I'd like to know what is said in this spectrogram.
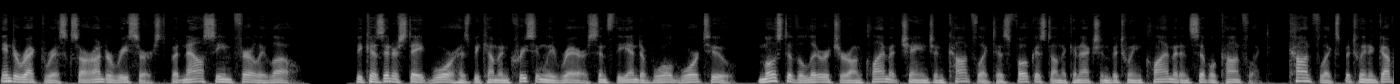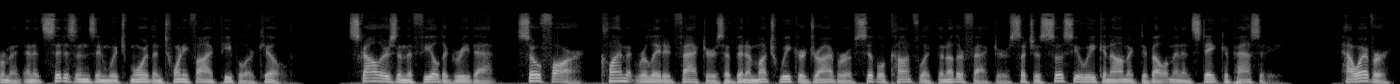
Indirect risks are under researched but now seem fairly low. Because interstate war has become increasingly rare since the end of World War II, most of the literature on climate change and conflict has focused on the connection between climate and civil conflict, conflicts between a government and its citizens in which more than 25 people are killed. Scholars in the field agree that, so far, climate related factors have been a much weaker driver of civil conflict than other factors such as socio-economic development and state capacity. However,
